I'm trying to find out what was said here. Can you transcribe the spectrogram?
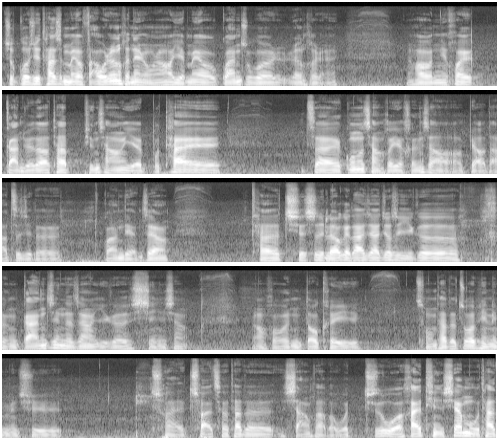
就过去他是没有发过任何内容，然后也没有关注过任何人，然后你会感觉到他平常也不太在公众场合也很少表达自己的观点，这样他其实留给大家就是一个很干净的这样一个形象，然后你都可以从他的作品里面去。揣揣测他的想法吧，我其实我还挺羡慕他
